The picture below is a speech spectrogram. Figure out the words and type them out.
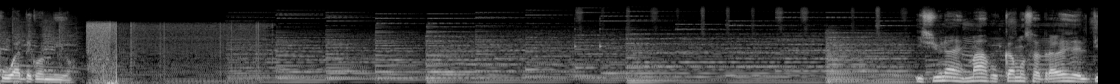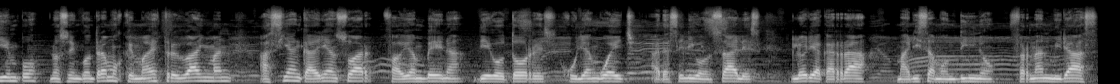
Jugate conmigo. Y si una vez más buscamos a través del tiempo, nos encontramos que Maestro y Weinman hacían que Adrián Suar, Fabián Vena, Diego Torres, Julián Weich, Araceli González, Gloria Carrá, Marisa Mondino, Fernán Mirás,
